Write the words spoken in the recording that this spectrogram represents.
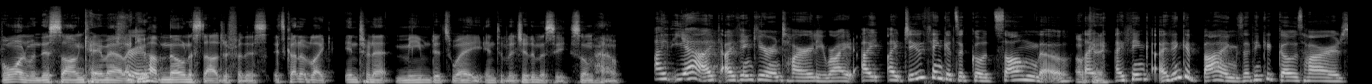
born when this song came out. Like you have no nostalgia for this. It's kind of like internet memed its way into legitimacy somehow. I yeah, I, I think you're entirely right. I, I do think it's a good song though. Okay. Like I think I think it bangs. I think it goes hard,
